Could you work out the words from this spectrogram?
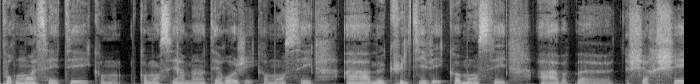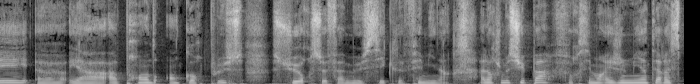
Pour moi, ça a été commencer à m'interroger, commencer à me cultiver, commencer à euh, chercher et à apprendre encore plus sur ce fameux cycle féminin. Alors je ne me suis pas forcément, et je ne m'y intéresse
